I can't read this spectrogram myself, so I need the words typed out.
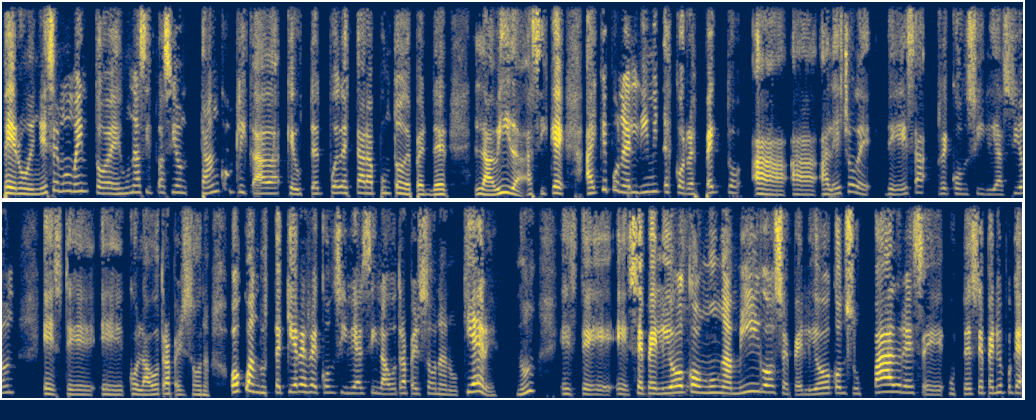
Pero en ese momento es una situación tan complicada que usted puede estar a punto de perder la vida, así que hay que poner límites con respecto a al hecho de, esa reconciliación este, eh, con la otra persona. O cuando usted quiere reconciliar si la otra persona no quiere. ¿no? Este, eh, se peleó con un amigo, se peleó con sus padres, usted se peleó, porque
